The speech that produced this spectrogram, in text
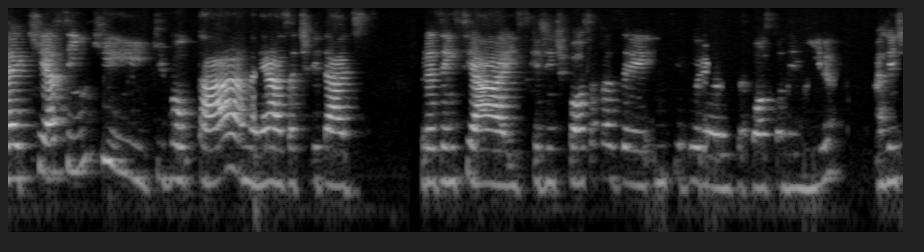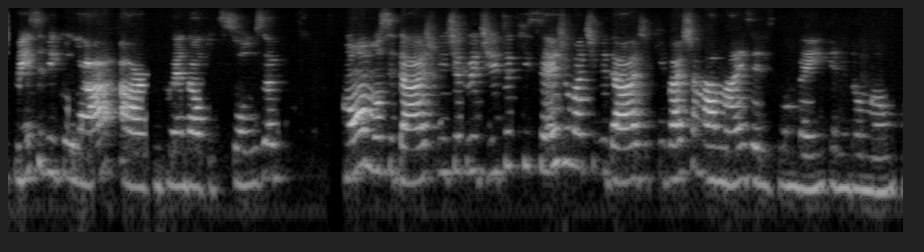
é que assim que, que voltar né, às atividades presenciais, que a gente possa fazer em segurança pós-pandemia, a gente pensa em vincular a campanha da Alto de Souza com a mocidade, a gente acredita que seja uma atividade que vai chamar mais eles também, querendo ou não.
